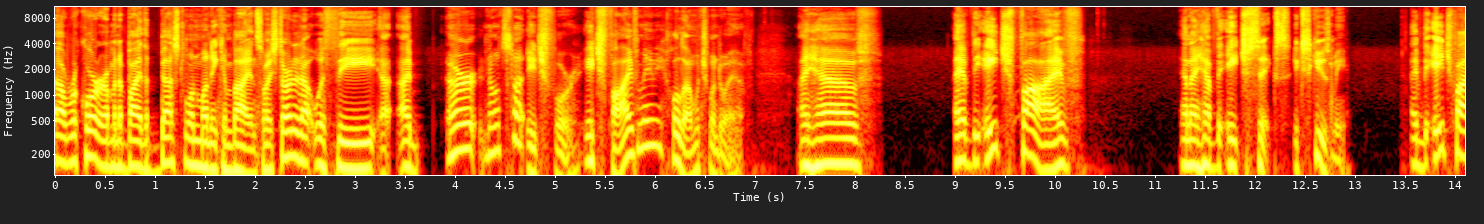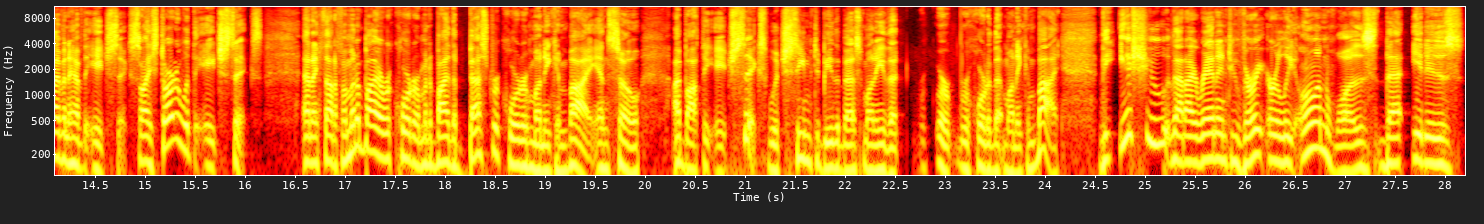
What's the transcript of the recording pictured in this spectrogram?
a recorder, I'm going to buy the best one money can buy. And so I started out with the uh, I or no, it's not H4, H5 maybe. Hold on, which one do I have? I have I have the H5 and I have the H6. Excuse me. I have the H5 and I have the H6. So I started with the H6 and I thought if I'm going to buy a recorder, I'm going to buy the best recorder money can buy. And so I bought the H6, which seemed to be the best money that or recorder that money can buy. The issue that I ran into very early on was that it is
